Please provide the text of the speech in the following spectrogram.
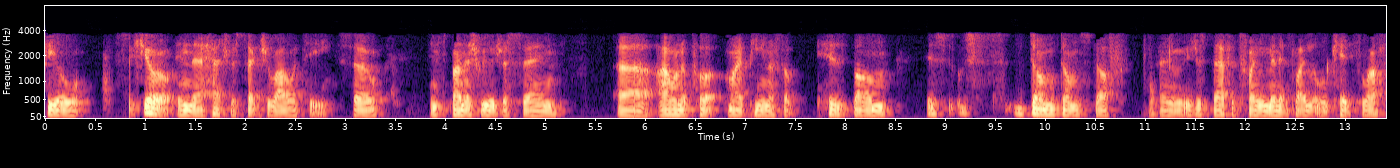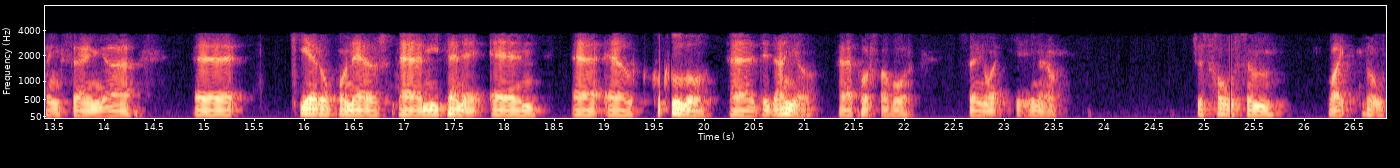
feel secure in their heterosexuality. So in Spanish, we were just saying, uh, I want to put my penis up his bum. It's dumb, dumb stuff. And we were just there for 20 minutes like little kids laughing, saying, uh, uh, quiero poner uh, mi pene en uh, el culo uh, de Daniel, uh, por favor. Saying like, you know, just wholesome, like little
